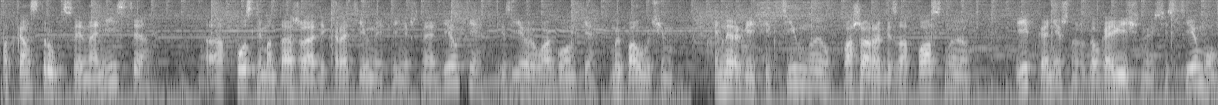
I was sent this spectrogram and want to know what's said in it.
под конструкцией на месте. А, после монтажа декоративной финишной отделки из евровагонки мы получим энергоэффективную, пожаробезопасную и, конечно же, долговечную систему.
